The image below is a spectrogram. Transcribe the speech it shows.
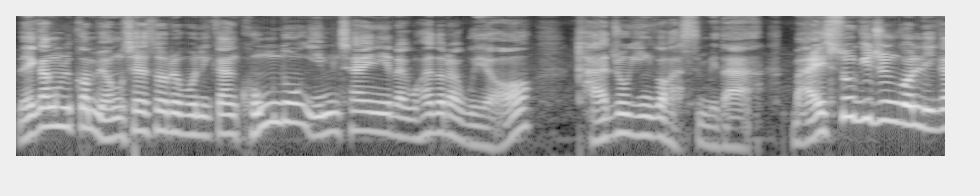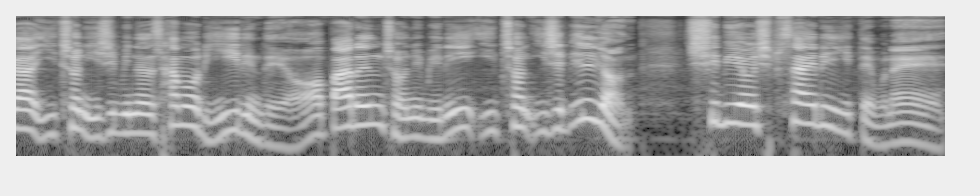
매각 물건 명세서를 보니까 공동 임차인이라고 하더라고요. 가족인 것 같습니다. 말소 기준 권리가 2022년 3월 2일인데요. 빠른 전입일이 2021년 12월 14일이기 때문에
